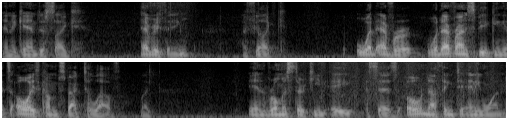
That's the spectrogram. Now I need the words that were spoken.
And again, just like everything, I feel like whatever whatever I'm speaking, it always comes back to love. Like in Romans 13, 8, it says, Owe nothing to anyone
